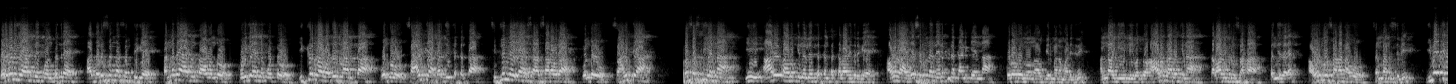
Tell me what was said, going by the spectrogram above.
ಬೆಳವಣಿಗೆ ಆಗ್ಬೇಕು ಅಂತಂದ್ರೆ ಆ ದಲಿತ ಸಂಘ ಸಮಿತಿಗೆ ತನ್ನದೇ ಆದಂತಹ ಒಂದು ಕೊಡುಗೆಯನ್ನು ಕೊಟ್ಟು ಇಕ್ಕರ್ಲ ಒದಿರ್ಲ ಅಂತ ಒಂದು ಸಾಹಿತ್ಯ ಬರೆದಿರ್ತಕ್ಕಂತ ಸಿದ್ದಲಿಂಗಯ್ಯ ಸರ್ ಅವರ ಒಂದು ಸಾಹಿತ್ಯ ಪ್ರಶಸ್ತಿಯನ್ನ ಈ ಆರು ತಾಲೂಕಿನಲ್ಲಿರ್ತಕ್ಕಂಥ ಕಲಾವಿದರಿಗೆ ಅವರ ಹೆಸರಿನ ನೆನಪಿನ ಕಾಣಿಕೆಯನ್ನ ಕೊಡೋದನ್ನು ನಾವು ತೀರ್ಮಾನ ಮಾಡಿದ್ವಿ. ಹಂಗಾಗಿ ಇಲ್ಲಿ ಇವತ್ತು ಆರು ತಾಲೂಕಿನ ಕಲಾವಿದರು ಸಹ ಬಂದಿದ್ದಾರೆ. ಅವ್ರನ್ನೂ ಸಹ ನಾವು ಸನ್ಮಾನಿಸ್ತೀವಿ. ಇವತ್ತಿನ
